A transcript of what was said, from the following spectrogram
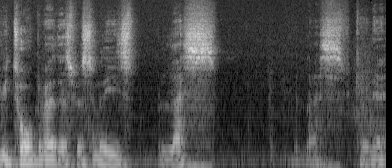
we, talked about this with some of these less, less kind of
